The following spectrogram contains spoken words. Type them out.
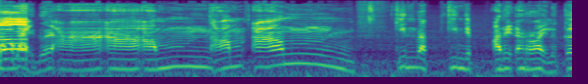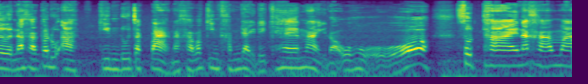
ทำใหญ่ด้วยอะอะอ้ำอ้ำอ้ำ กินแบบกินแบบอร่อยอร่อยเหลือเกินนะคะ ก็ดูอะกินดูจากปากนะคะ ว่ากินคำใหญ่ได้แค่ไหนเนาะโอ้โห สุดท้ายนะคะ มา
